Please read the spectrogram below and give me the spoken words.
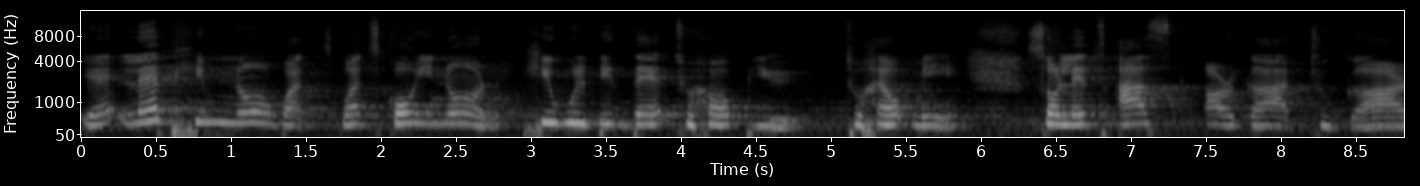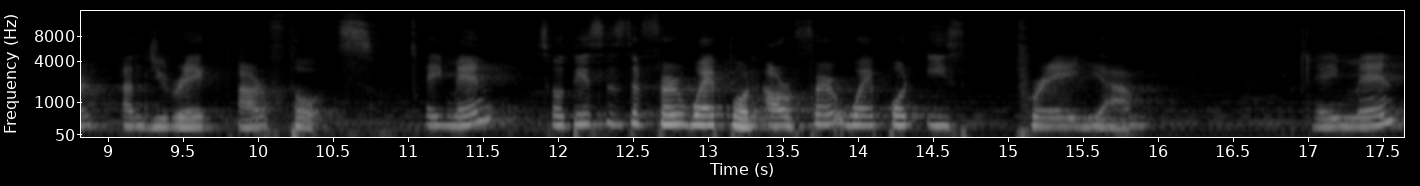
Yeah, let him know what, what's going on. He will be there to help you, to help me. So let's ask our God to guard and direct our thoughts. Amen. So this is the first weapon. Our first weapon is prayer. Amen.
